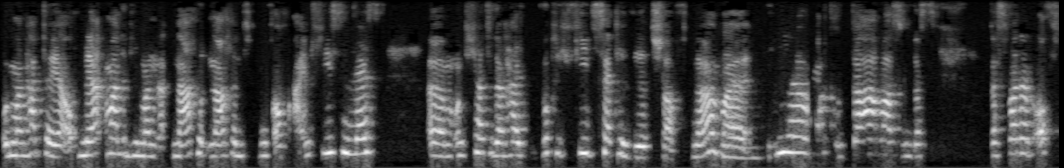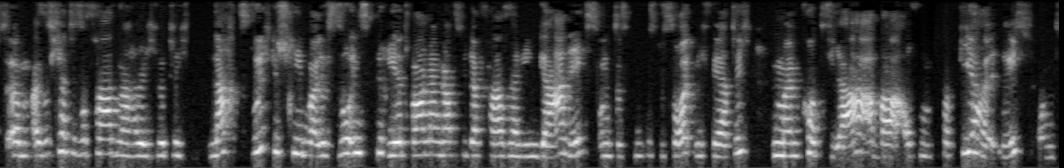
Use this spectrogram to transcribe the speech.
und man hat ja auch Merkmale, die man nach und nach ins Buch auch einfließen lässt. Ähm, und ich hatte dann halt wirklich viel Zettelwirtschaft, ne? weil ja. hier was und da was und das das war dann oft, ähm, also ich hatte so Phasen, da habe ich wirklich nachts durchgeschrieben, weil ich so inspiriert war. Und dann gab es wieder Phasen, da ging gar nichts. Und das Buch ist bis heute nicht fertig. In meinem Kopf ja, aber auf dem Papier halt nicht. Und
